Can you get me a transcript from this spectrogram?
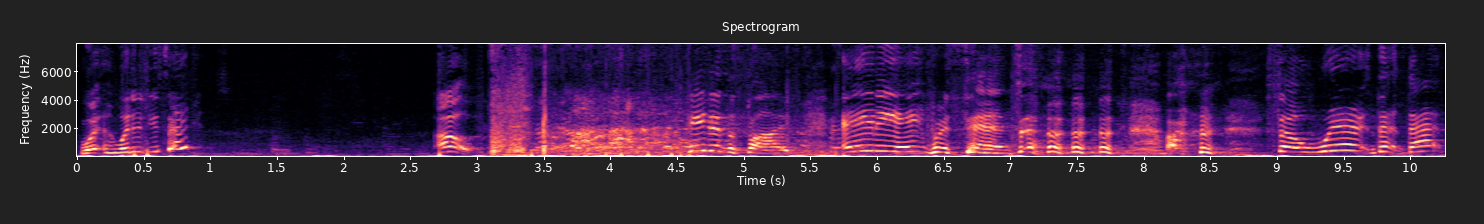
What, what did you say? Oh, he did the slides. 88%. so where that that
